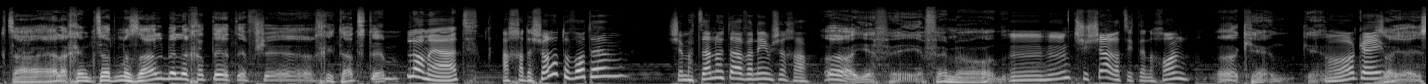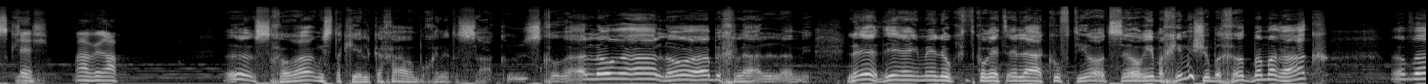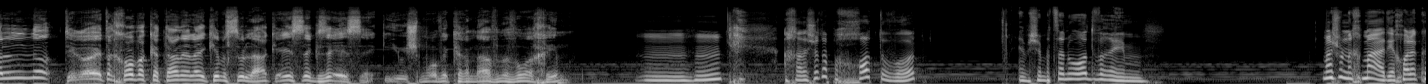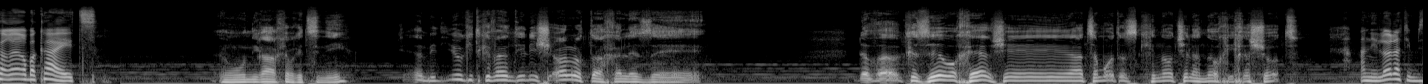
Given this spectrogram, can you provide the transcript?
קצת, היה לכם קצת מזל בלחטט איפה שחיטטתם? לא מעט. החדשות הטובות הן שמצאנו את האבנים שלך. אה, יפה, יפה מאוד. מהמם, שישה רצית, נכון? אה, כן, כן. אוקיי. זה היה הסכם. שש. מעבירה. אה, סחורה, מסתכל ככה, בוחן את השק, סחורה לא רעה, לא רעה בכלל. אני לא יודע אם אלו קוראת אלה הכופתיות שעורים הכי משובחות במרק, אבל לא, תראו את החוב הקטן אליי כמסולק, עסק זה עסק, יהיו שמו וקרניו מבורכים. מהמם. החדשות הפחות טובות הם שמצאנו עוד דברים. משהו נחמד, יכול לקרר בקיץ. הוא נראה עכשיו רציני. כן, בדיוק התכוונתי לשאול אותך על איזה דבר כזה או אחר שהעצמות הזקנות של אנוכי חשות. אני לא יודעת אם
